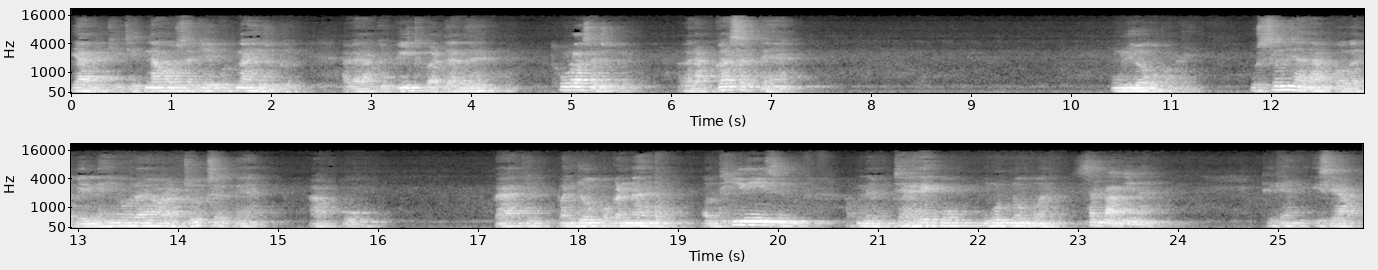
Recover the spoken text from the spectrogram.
याद रखिए, जितना हो सके उतना ही झुके। अगर आपकी पीठ पर दर्द है, थोड़ा सा झुके। अगर आप कर सकते हैं, उंगलियों को पकड़े उससे भी ज़्यादा आपको अगर पेन नहीं हो रहा है और आप झुक सकते हैं, आपको पैर के पंजों को पकड़ना है और धीरे से अपने चेहरे को, घुटनों पर सटा देना है। ठीक है? इसे आप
